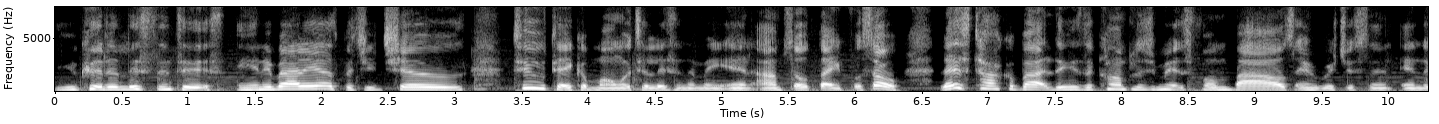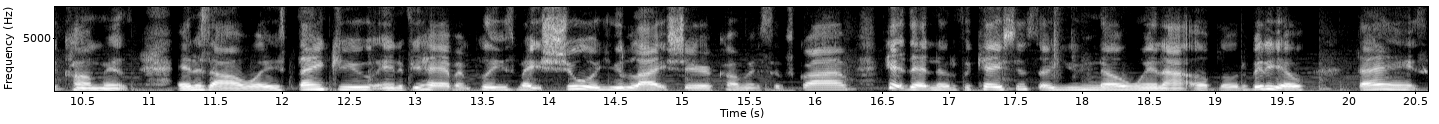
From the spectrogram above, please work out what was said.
you could have listened to anybody else, but you chose to take a moment to listen to me, and I'm so thankful. So let's talk about these accomplishments from Biles and Richardson in the comments. And as always, thank you. And if you haven't, please make sure you like, share, comment, subscribe, hit that notification so you know when I upload a video. Thanks.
